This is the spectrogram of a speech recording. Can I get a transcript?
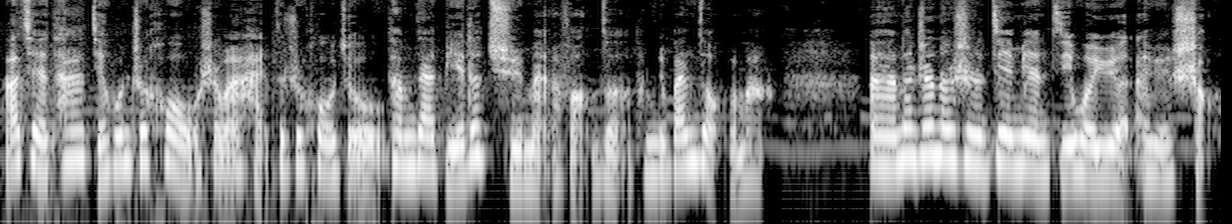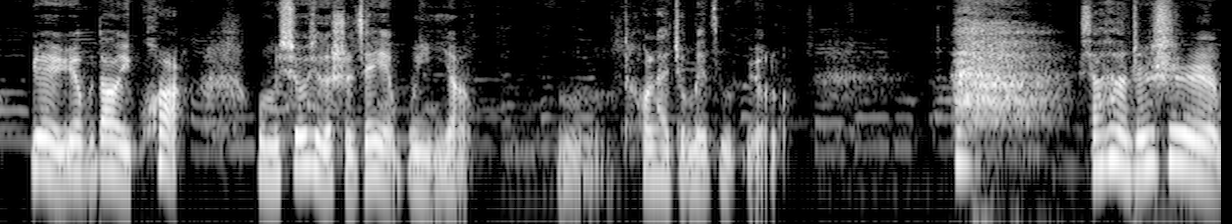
而且他结婚之后生完孩子之后，就他们在别的区买了房子，他们就搬走了嘛。哎呀，那真的是见面机会越来越少，约也约不到一块儿，我们休息的时间也不一样。嗯，后来就没怎么约了。哎，想想真是。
